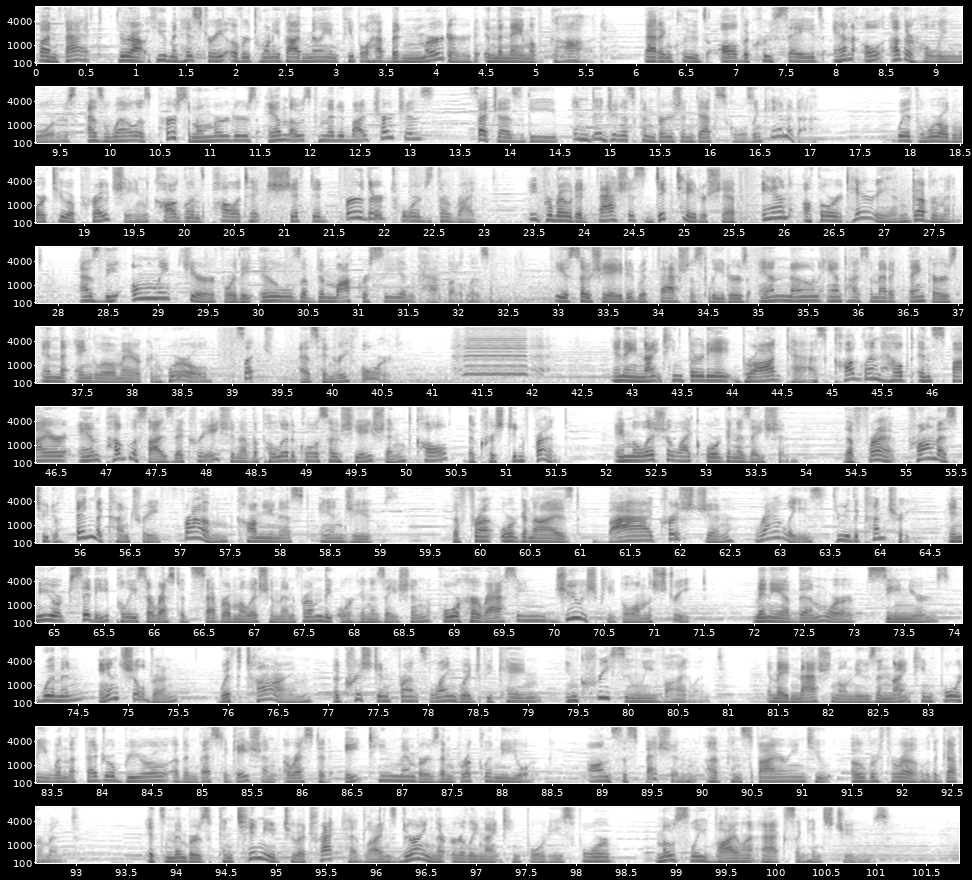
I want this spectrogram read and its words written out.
Fun fact throughout human history, over 25 million people have been murdered in the name of God. That includes all the Crusades and all other holy wars, as well as personal murders and those committed by churches, such as the Indigenous conversion death schools in Canada. With World War II approaching, Coughlin's politics shifted further towards the right. He promoted fascist dictatorship and authoritarian government as the only cure for the ills of democracy and capitalism. He associated with fascist leaders and known anti Semitic thinkers in the Anglo American world, such as Henry Ford. In a 1938 broadcast, Coughlin helped inspire and publicize the creation of a political association called the Christian Front, a militia like organization. The Front promised to defend the country from communists and Jews. The Front organized by Christian rallies through the country. In New York City, police arrested several militiamen from the organization for harassing Jewish people on the street. Many of them were seniors, women, and children. With time, the Christian Front's language became increasingly violent. It made national news in 1940 when the Federal Bureau of Investigation arrested 18 members in Brooklyn, New York, on suspicion of conspiring to overthrow the government. Its members continued to attract headlines during the early 1940s for mostly violent acts against Jews.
